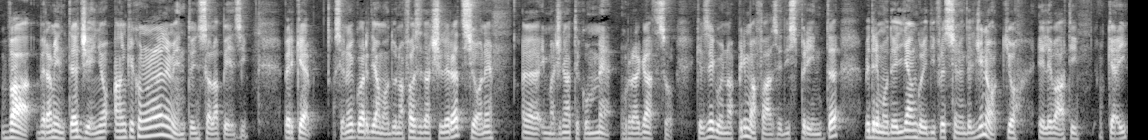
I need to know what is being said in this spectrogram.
va veramente a genio anche con un allenamento in sala pesi, perché se noi guardiamo ad una fase d'accelerazione, eh, immaginate con me un ragazzo che esegue una prima fase di sprint, vedremo degli angoli di flessione del ginocchio elevati, ok?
